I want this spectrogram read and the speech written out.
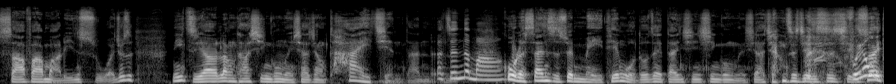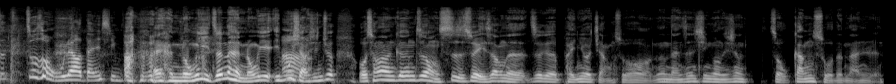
沙发马铃薯啊，就是你只要让他性功能下降，太简单了。啊，真的吗？过了三十岁，每天我都在担心性功能下降这件事情。不用做这种无聊担心吧？哎，很容易，真的很容易，一不小心就……我常常跟这种四十岁以上的这个朋友讲说，那男生性功能像走钢索的男人，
